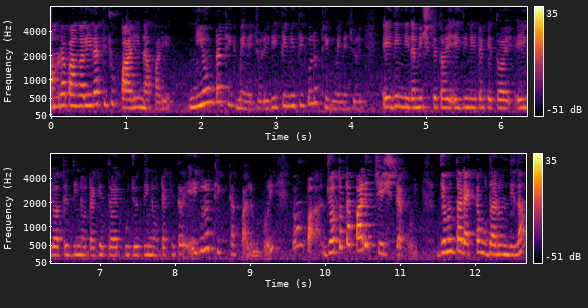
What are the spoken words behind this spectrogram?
আমরা বাঙালিরা কিছু পারি না পারি। নিয়মটা ঠিক মেনে চলি, রীতিনীতিগুলো ঠিক মেনে চলি। এই দিন নিরামিষ খেতে হয়, এই দিন এটা খেতে হয়, এই রথের দিন ওটা খেতে হয়, পুজোর দিন ওটা খেতে হয়, এইগুলো ঠিকঠাক পালন করি এবং যতটা পারি চেষ্টা করি। যেমন তার একটা উদাহরণ দিলাম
